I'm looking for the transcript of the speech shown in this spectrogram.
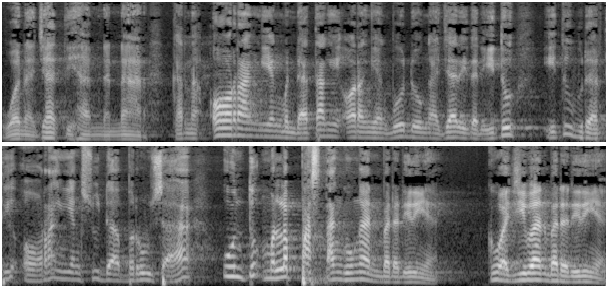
wa najatiha nar. Karena orang yang mendatangi orang yang bodoh ngajari tadi itu itu berarti orang yang sudah berusaha untuk melepas tanggungan pada dirinya, kewajiban pada dirinya.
